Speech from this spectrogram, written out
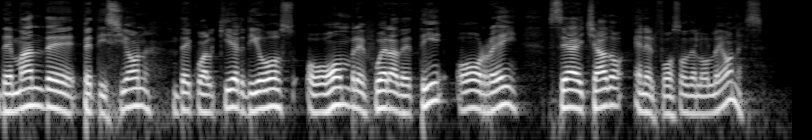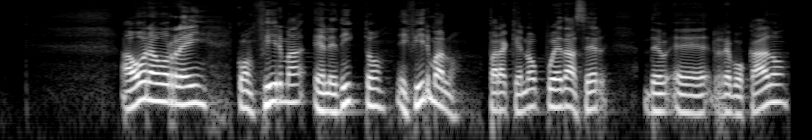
demande petición de cualquier dios o hombre fuera de ti, oh rey, sea echado en el foso de los leones. Ahora, oh rey, confirma el edicto y fírmalo para que no pueda ser eh, revocado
